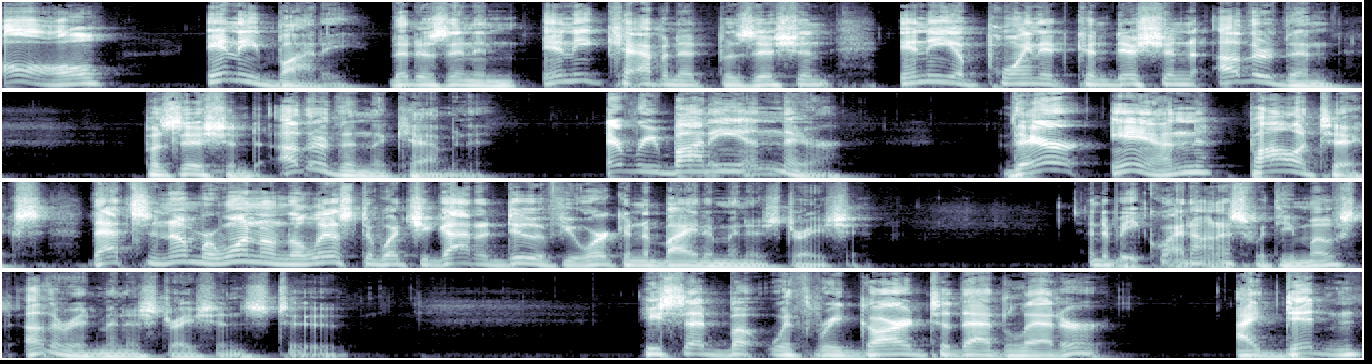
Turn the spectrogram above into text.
all anybody that is in any cabinet position, any appointed condition other than positioned, other than the cabinet. Everybody in there. They're in politics. That's number one on the list of what you got to do if you work in the Biden administration. And to be quite honest with you, most other administrations too. He said, but with regard to that letter, I didn't,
